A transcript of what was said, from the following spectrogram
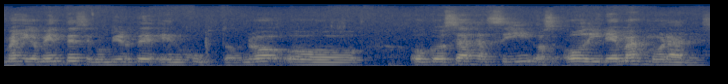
mágicamente se convierte en justo, ¿no? O, o cosas así, o, o dilemas morales.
